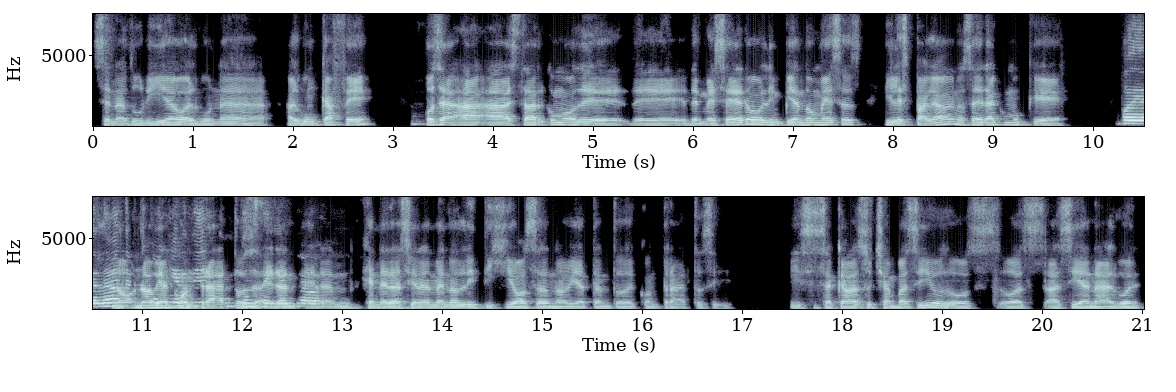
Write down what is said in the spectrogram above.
cenaduría o alguna, algún café. O sea, a, a estar como de, de, de mesero limpiando mesas y les pagaban, o sea, era como que no, no había y contratos, eran, eran generaciones menos litigiosas, no había tanto de contratos y, y si sacaban su chamba así o, o, o hacían algo del,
